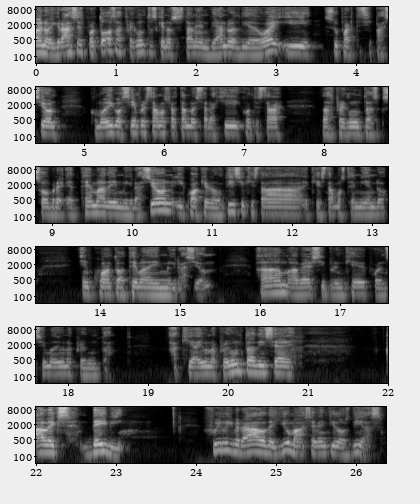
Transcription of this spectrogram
bueno, y gracias por todas las preguntas que nos están enviando el día de hoy y su participación. Como digo, siempre estamos tratando de estar aquí y contestar las preguntas sobre el tema de inmigración y cualquier noticia que, está, que estamos teniendo en cuanto al tema de inmigración. a ver si brinqué por encima de una pregunta. Aquí hay una pregunta, dice Alex Davy. Fui liberado de Yuma hace 22 días.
